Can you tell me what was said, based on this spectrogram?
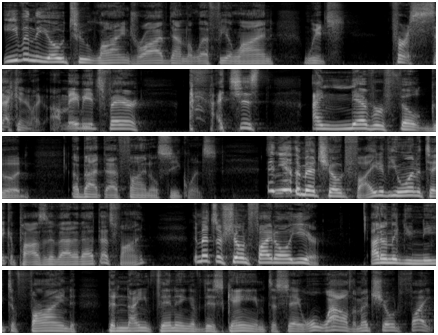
Even the 0 2 line drive down the left field line, which for a second, you're like, oh, maybe it's fair. I just, I never felt good about that final sequence. And yeah, the Mets showed fight. If you want to take a positive out of that, that's fine. The Mets have shown fight all year. I don't think you need to find the ninth inning of this game to say, oh, wow, the Mets showed fight.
